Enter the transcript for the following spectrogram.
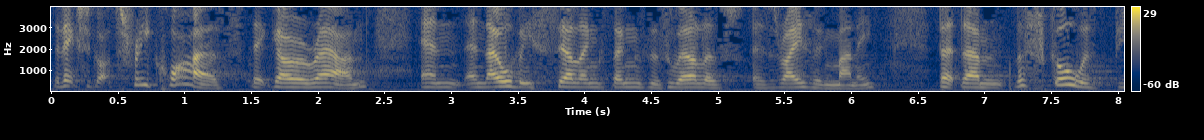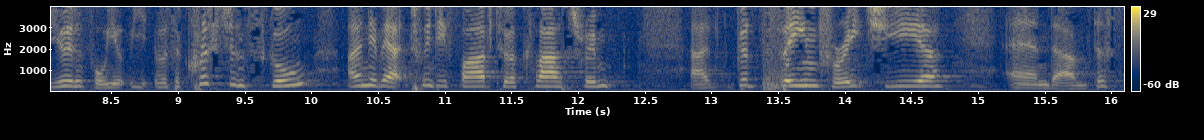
They've actually got three choirs that go around, and, and they will be selling things as well as, as raising money. But um, the school was beautiful. It was a Christian school, only about 25 to a classroom, a good theme for each year, and um, just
